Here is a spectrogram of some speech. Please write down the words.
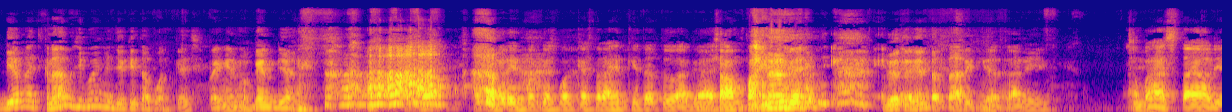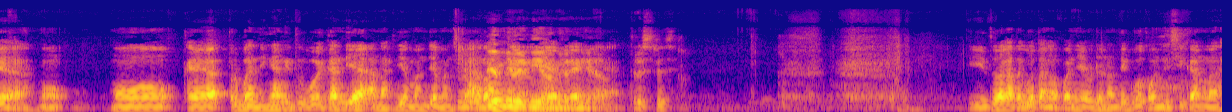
Dia ngajak kenapa sih boy ngajak kita podcast? Pengen beken dia. Kita dengerin podcast-podcast terakhir kita tuh agak sampah juga. Dia kayaknya tertarik kan. Tertarik. Bahas style dia. Mau mau kayak perbandingan gitu boy kan dia anak zaman zaman sekarang Dia milenial, Iya, milenial. Terus terus. gitu lah kata gue tanggapannya udah nanti gue kondisikan lah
